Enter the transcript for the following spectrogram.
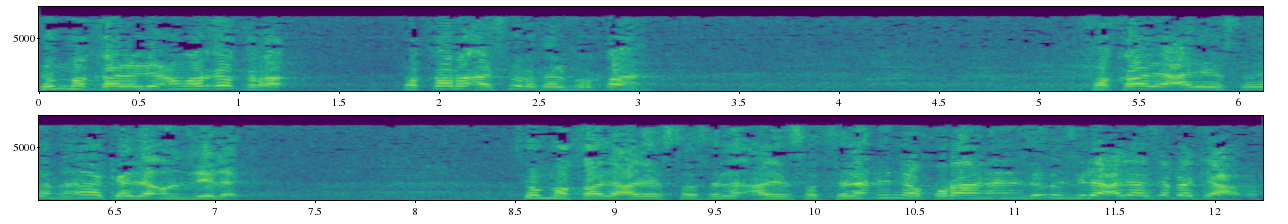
ثم قال لعمر اقرأ. فقرأ سورة الفرقان. فقال عليه الصلاة والسلام هكذا أنزلت. ثم قال عليه الصلاة والسلام, عليه الصلاة والسلام إن القرآن أنزل على سبعة أحرف.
